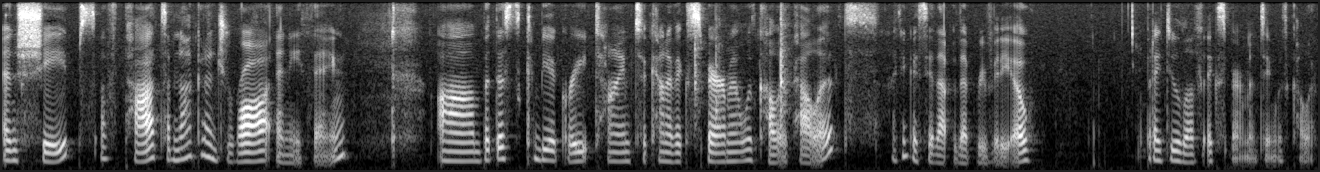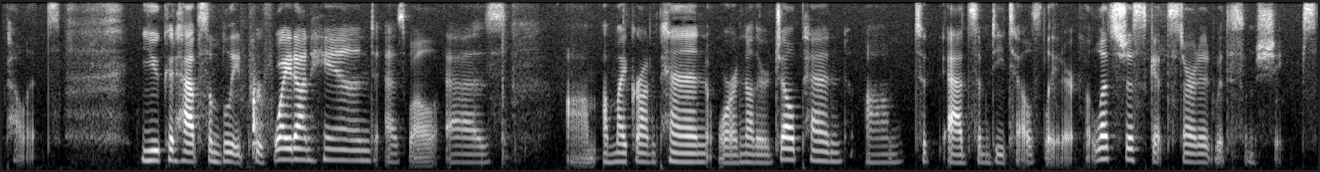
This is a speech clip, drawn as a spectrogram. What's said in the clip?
and shapes of pots. I'm not going to draw anything, um, but this can be a great time to kind of experiment with color palettes. I think I say that with every video, but I do love experimenting with color palettes. You could have some bleed proof white on hand as well as um, a micron pen or another gel pen um, to add some details later. But let's just get started with some shapes.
